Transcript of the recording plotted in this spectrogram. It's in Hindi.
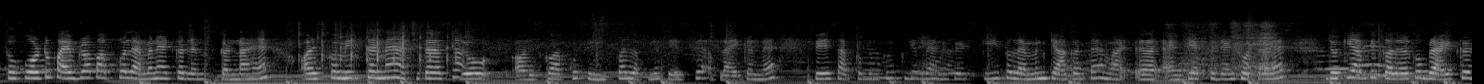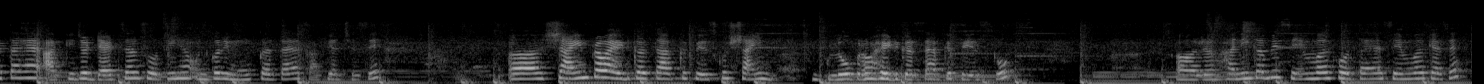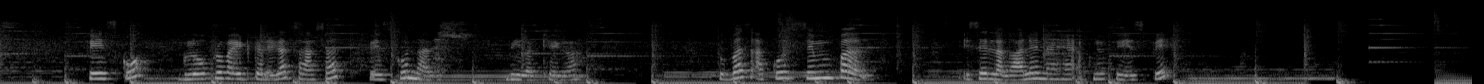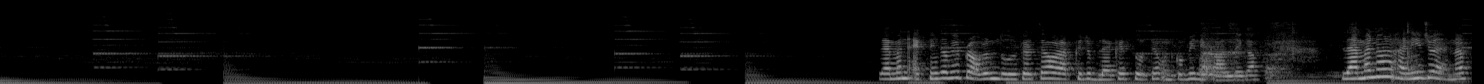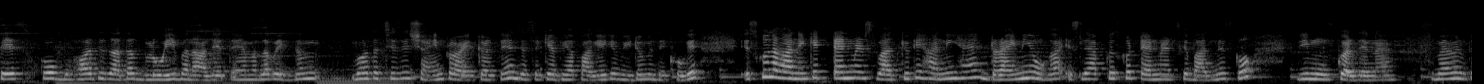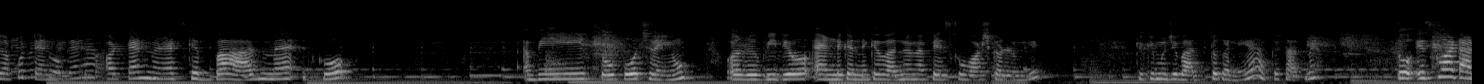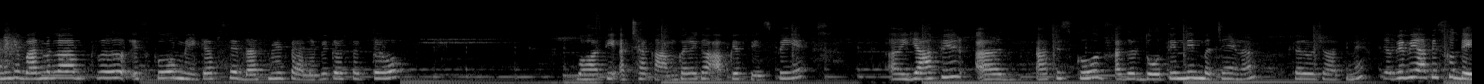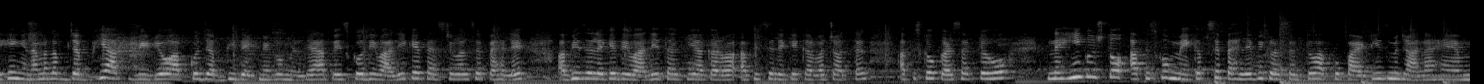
तो फोर टू फाइव ड्रॉप आपको लेमन ऐड कर करना है और इसको मिक्स करना है अच्छी तरह से जो और इसको आपको सिंपल अपने फेस पे अप्लाई करना है। फेस आपको बिल्कुल क्लियर बेनिफिट्स की तो लेमन क्या करता है हमारे एंटी ऑक्सीडेंट होता है जो कि आपके कलर को ब्राइट करता है आपकी जो डेड सेल्स होती हैं उनको रिमूव करता है काफ़ी अच्छे से। शाइन प्रोवाइड करता है आपके फेस को शाइन ग्लो प्रोवाइड करता है आपके फेस को। और हनी का भी सेम वर्क होता है सेम वर्क ऐसे फेस को ग्लो प्रोवाइड करेगा साथ साथ फेस को नरिश भी रखेगा। तो बस आपको सिंपल इसे लगा लेना है अपने फेस पे। लेमन एक्ने का भी प्रॉब्लम दूर करता है और आपके जो ब्लैक हेड्स होते हैं उनको भी निकाल देगा। लेमन और हनी जो है ना फेस को बहुत ही ज़्यादा ग्लोई बना देते हैं। मतलब एकदम बहुत अच्छे से शाइन प्रोवाइड करते हैं। जैसे कि अभी आप आगे के वीडियो में देखोगे इसको लगाने के टेन मिनट्स बाद क्योंकि हनी है ड्राई नहीं होगा इसलिए आपको इसको टेन मिनट्स के बाद में इसको रिमूव कर देना है। तो मैं मिलती हूँ आपको टेन हो गए हैं और टेन मिनट्स के बाद मैं इसको अभी तो पोछ रही हूँ और वीडियो एंड करने के बाद में मैं फेस को वॉश कर लूँगी। क्योंकि मुझे बात तो करनी है आपके साथ में। तो इसको हटाने के बाद मतलब आप इसको मेकअप से 10 मिनट पहले भी कर सकते हो। बहुत ही अच्छा काम करेगा आपके फेस पे ये। या फिर आप इसको अगर दो तीन दिन बचे हैं ना करवा चौथ में जब भी आप इसको देखेंगे ना मतलब जब भी आप वीडियो आपको जब भी देखने को मिल जाए, आप इसको दिवाली के फेस्टिवल से पहले, अभी से लेके दिवाली तक या करवा, अभी से लेके करवा चौथ तक आप इसको कर सकते हो। नहीं कुछ तो आप इसको मेकअप से पहले भी कर सकते हो। आपको पार्टीज़ में जाना है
